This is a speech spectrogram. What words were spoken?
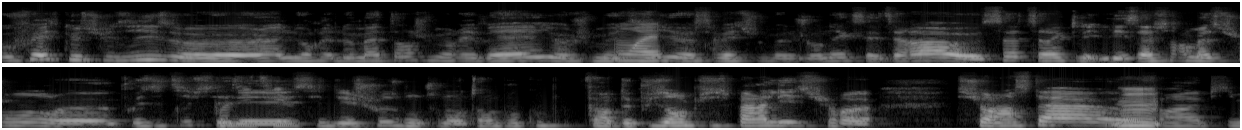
au fait que tu dises le, le, matin je me réveille, je me dis ça va être une bonne journée, etc. ça, c'est vrai que les, affirmations positives, c'est des, des, choses dont on entend beaucoup, enfin de plus en plus parler sur, sur Insta. Mm. Puis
